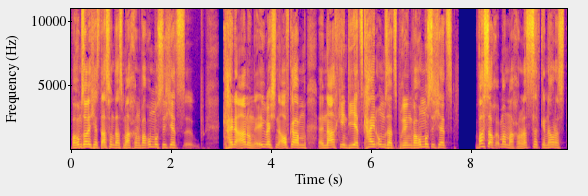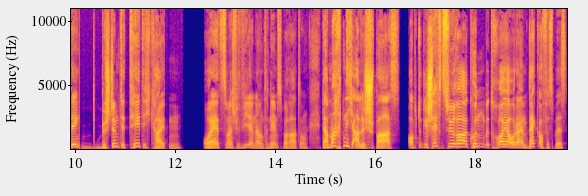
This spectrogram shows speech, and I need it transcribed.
warum soll ich jetzt das und das machen? Warum muss ich jetzt, äh, keine Ahnung, irgendwelchen Aufgaben äh, nachgehen, die jetzt keinen Umsatz bringen? Warum muss ich jetzt was auch immer machen? Und das ist halt genau das Ding. Bestimmte Tätigkeiten oder jetzt zum Beispiel wir in der Unternehmensberatung, da macht nicht alles Spaß. Ob du Geschäftsführer, Kundenbetreuer oder im Backoffice bist,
